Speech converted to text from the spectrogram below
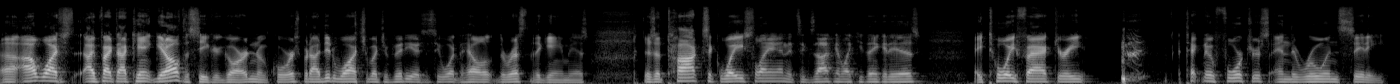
I watched. In fact, I can't get off the secret garden, of course, but I did watch a bunch of videos to see what the hell the rest of the game is. There's a toxic wasteland. It's exactly like you think it is. A toy factory, a techno fortress, and the ruined city.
